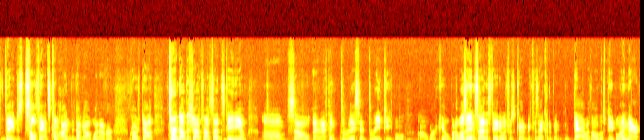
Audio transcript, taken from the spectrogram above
they just tell fans come hide in the dugout, whatever, crouch down. Turned out the shots were outside the stadium, um, so and I think th- they said three people uh, were killed, but it wasn't inside the stadium, which was good because that could have been bad with all those people in there.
